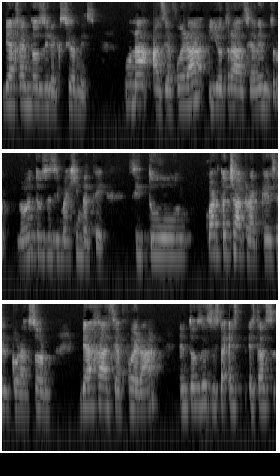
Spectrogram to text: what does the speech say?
viaja en dos direcciones, una hacia afuera y otra hacia adentro, ¿no? Entonces imagínate, si tu cuarto chakra, que es el corazón, viaja hacia afuera, entonces estás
